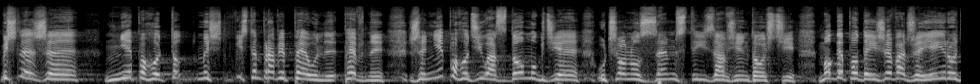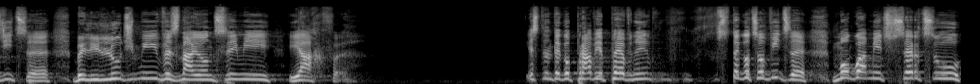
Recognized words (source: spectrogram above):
Myślę, że nie pochodzi, myśl, jestem prawie pełny, pewny, że nie pochodziła z domu, gdzie uczono zemsty i zawziętości. Mogę podejrzewać, że jej rodzice byli ludźmi wyznającymi Jahwe. Jestem tego prawie pewny, z tego co widzę. Mogła mieć w sercu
